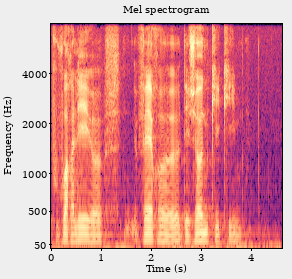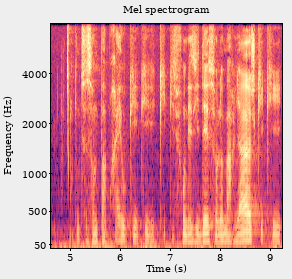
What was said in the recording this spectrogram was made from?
pouvoir aller vers des jeunes qui, ne se sentent pas prêts ou qui, qui, se font des idées sur le mariage, qui,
